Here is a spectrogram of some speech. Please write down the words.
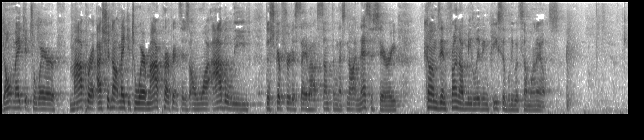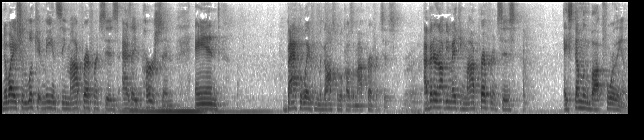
Don't make it to where my pre- I should not make it to where my preference is on what I believe the scripture to say about something that's not necessary comes in front of me living peaceably with someone else. Nobody should look at me and see my preferences as a person and back away from the gospel because of my preferences. Right. I better not be making my preferences a stumbling block for them.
